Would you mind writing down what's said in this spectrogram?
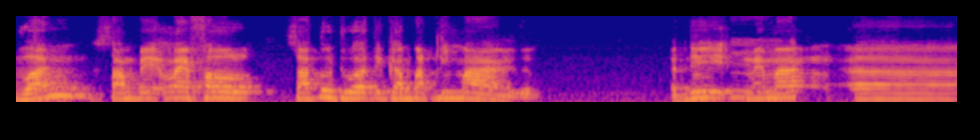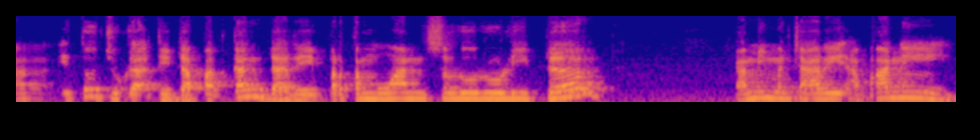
one sampai level 1, 2, 3, 4, 5 gitu. Jadi Hmm. memang eh, itu juga didapatkan dari pertemuan seluruh leader. Kami mencari apa nih?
